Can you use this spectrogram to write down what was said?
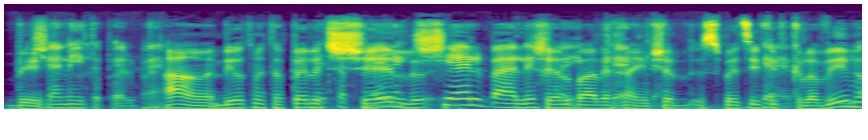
ב- שאני אטפל בהם. אה, להיות מטפלת של... מטפלת של בעלי חיים. של בעלי כן, חיים, כן. של ספציפית כן. כלבים, לא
